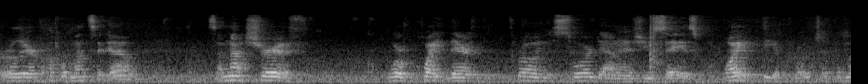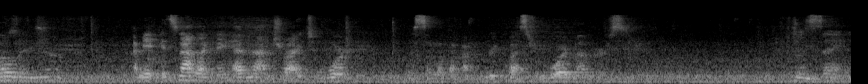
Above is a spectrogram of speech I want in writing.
earlier, a couple months ago. So I'm not sure if we're quite there throwing the sword down, as you say, is quite the approach at the moment. I mean, it's not like they have not tried to work with some of our requests from board members. Just saying.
